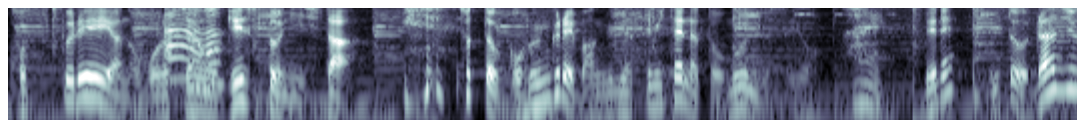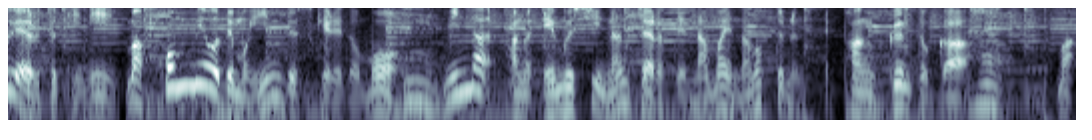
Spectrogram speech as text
コスプレイヤーのもろちゃんをゲストにした ちょっと5分ぐらい番組やってみたいなと思うんですよ。えはい。でね、うんとラジオやるときに、まあ、本名でもいいんですけれども、ええ。みんなあの MC なんちゃらって名前名乗ってるんですね。パン君とか、はい。まあ、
